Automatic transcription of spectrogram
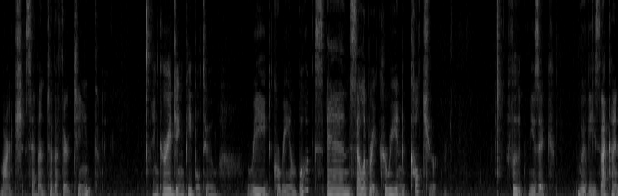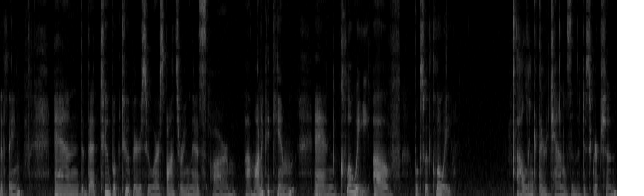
March 7th to the 13th, encouraging people to read Korean books and celebrate Korean culture, food, music, movies, that kind of thing. And the two booktubers who are sponsoring this are uh, Monica Kim and Chloe of Books with Chloe. I'll link their channels in the description.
